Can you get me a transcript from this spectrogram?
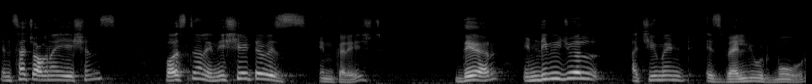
in such organizations personal initiative is encouraged there individual achievement is valued more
